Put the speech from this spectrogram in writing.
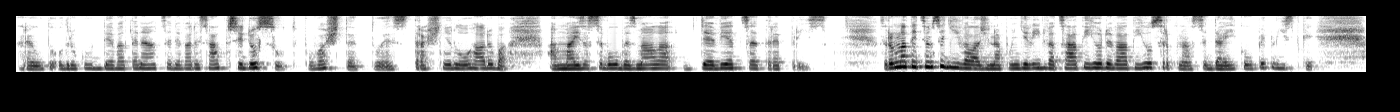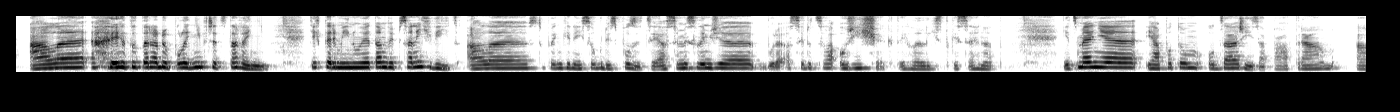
Hrajou to od roku 1993 dosud. Považte, to je strašně dlouhá doba. A mají za sebou bezmála 900 repríz. Zrovna teď jsem se dívala, že na pondělí 29. srpna se dají koupit lístky, ale je to teda dopolední představení. Těch termínů je tam vypsaných víc, ale vstupenky nejsou k dispozici. Já si myslím, že bude asi docela oříšek tyhle lístky sehnat. Nicméně já potom od září zapátrám a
